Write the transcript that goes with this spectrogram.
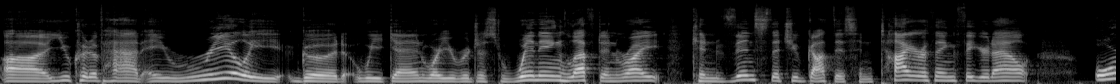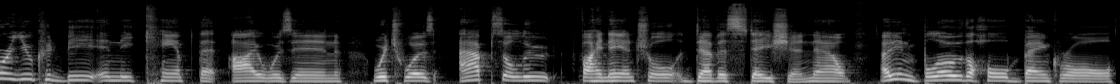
Uh, you could have had a really good weekend where you were just winning left and right, convinced that you've got this entire thing figured out. Or you could be in the camp that I was in, which was absolute financial devastation. Now, I didn't blow the whole bankroll,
